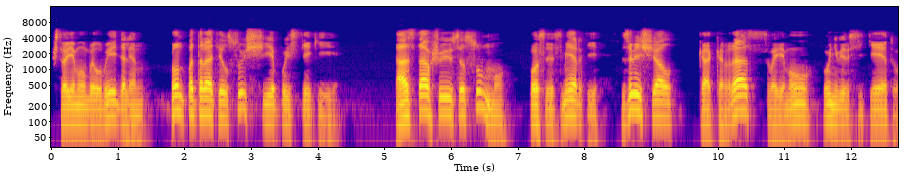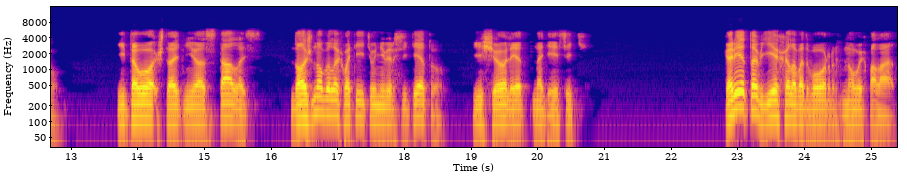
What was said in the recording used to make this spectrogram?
что ему был выделен, он потратил сущие пустяки, а оставшуюся сумму после смерти завещал как раз своему университету. и того, что от нее осталось, должно было хватить университету еще лет на десять. Карета въехала во двор новых палат.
